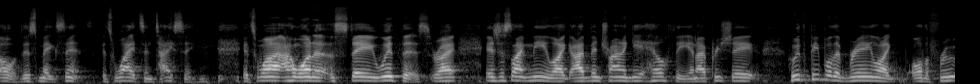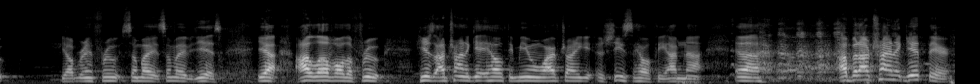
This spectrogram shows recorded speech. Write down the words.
oh, this makes sense. It's why it's enticing. It's why I want to stay with this, right? It's just like me. Like, I've been trying to get healthy, and I appreciate who the people that bring, like, all the fruit? Y'all bring fruit? Somebody, somebody, yes. Yeah, I love all the fruit. Here's, I'm trying to get healthy. Me and my wife trying to get, she's healthy. I'm not. Uh, but I'm trying to get there.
